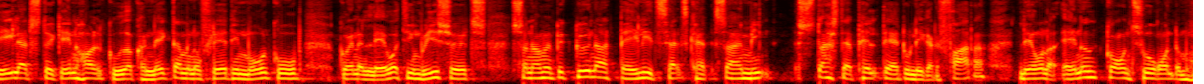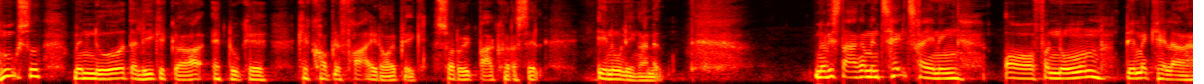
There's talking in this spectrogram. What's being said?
deler et stykke indhold, gå ud og connecter med nogle flere af din målgruppe, gå ind og laver din research, så når man begynder at dale i et salgskald, så er min største appel, det er, at du lægger det fra dig, laver noget andet, går en tur rundt om huset, men noget, der lige kan gøre, at du kan, kan koble fra et øjeblik, så du ikke bare kører dig selv endnu længere ned. Når vi snakker mentaltræning, og for nogen det, man kalder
